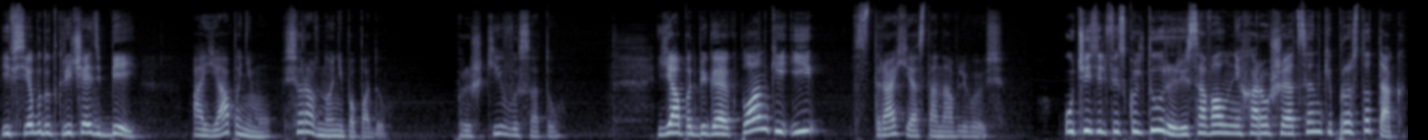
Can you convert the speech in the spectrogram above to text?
и все будут кричать «бей!», а я по нему все равно не попаду. Прыжки в высоту. Я подбегаю к планке и в страхе останавливаюсь. Учитель физкультуры рисовал мне хорошие оценки просто так,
